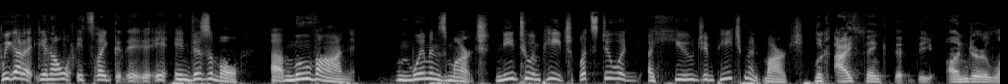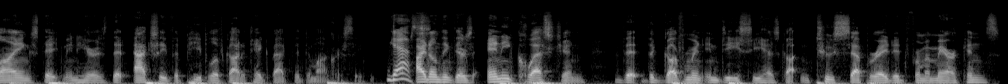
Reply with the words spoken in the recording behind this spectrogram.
We got to, you know, it's like i- invisible. Uh, move on. Women's march. Need to impeach. Let's do a, a huge impeachment march. Look, I think that the underlying statement here is that actually the people have got to take back the democracy. Yes. I don't think there's any question that the government in D.C. has gotten too separated from Americans.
